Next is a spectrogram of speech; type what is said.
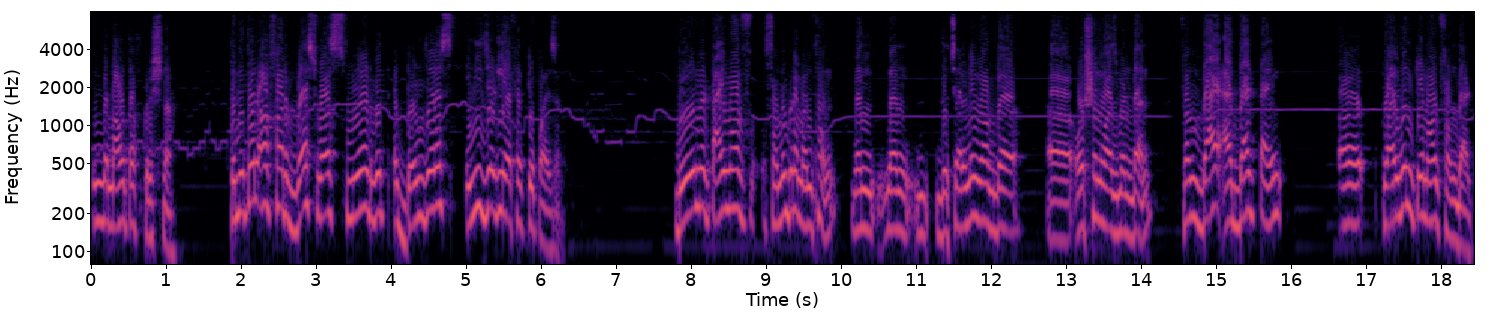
in the mouth of Krishna. The nipple of her breast was smeared with a dangerous, immediately effective poison. During the time of Samudra Manthan, when, when the churning of the uh, ocean was been done, from that at that time uh, poison came out from that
